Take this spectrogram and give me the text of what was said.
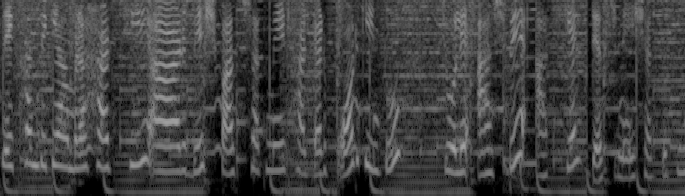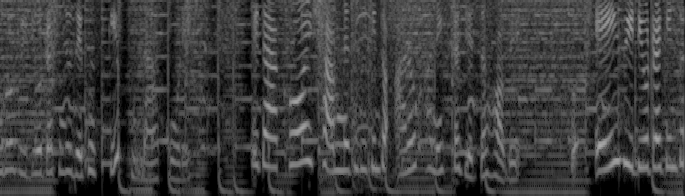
তো এখান থেকে আমরা হাঁটছি আর বেশ পাঁচ সাত মিনিট হাঁটার পর কিন্তু চলে আসবে আজকের ডেস্টিনেশন তো পুরো ভিডিওটা কিন্তু দেখো স্কিপ না করে। এই দেখো এই সামনে থেকে কিন্তু আরও খানিকটা যেতে হবে। তো এই ভিডিওটা কিন্তু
